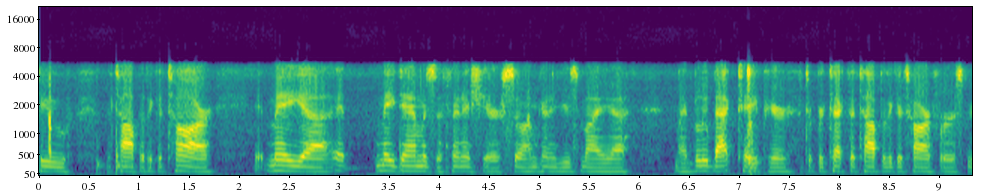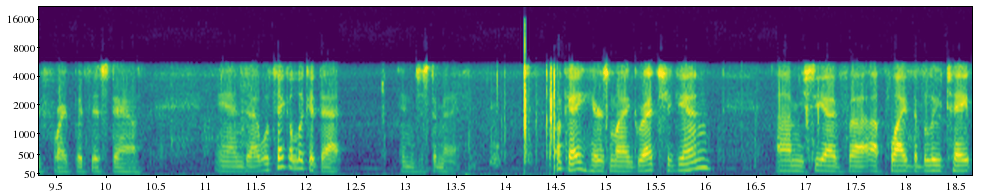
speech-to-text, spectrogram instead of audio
to the top of the guitar, it may uh, it may damage the finish here. So I'm going to use my uh, my blue back tape here to protect the top of the guitar first before I put this down. And uh, we'll take a look at that in just a minute. Okay, here's my Gretsch again. Um, you see I've uh, applied the blue tape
